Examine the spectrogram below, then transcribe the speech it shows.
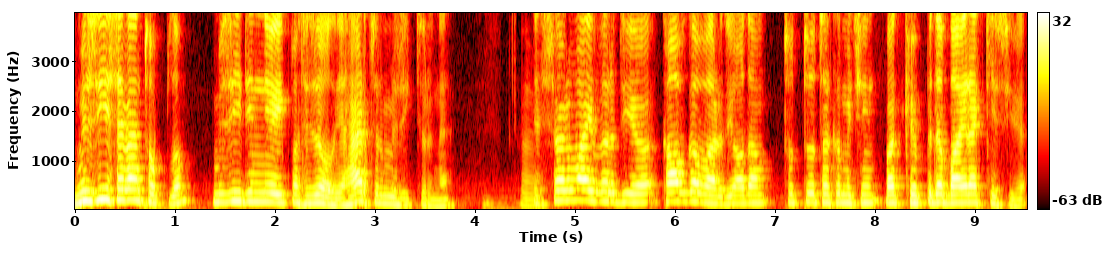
Müziği seven toplum. Müziği dinliyor hipnotize oluyor her tür müzik türüne. Evet. E, Survivor diyor, kavga var diyor. Adam tuttuğu takım için bak köprüde bayrak kesiyor.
